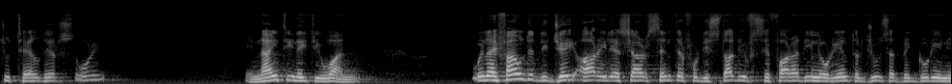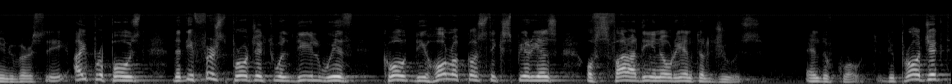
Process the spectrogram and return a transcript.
to tell their story? In 1981, when I founded the J.R. Elyachar Center for the Study of Sephardi and Oriental Jews at Ben Gurion University, I proposed that the first project will deal with, quote, the Holocaust experience of Sephardi and Oriental Jews, end of quote. The project,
